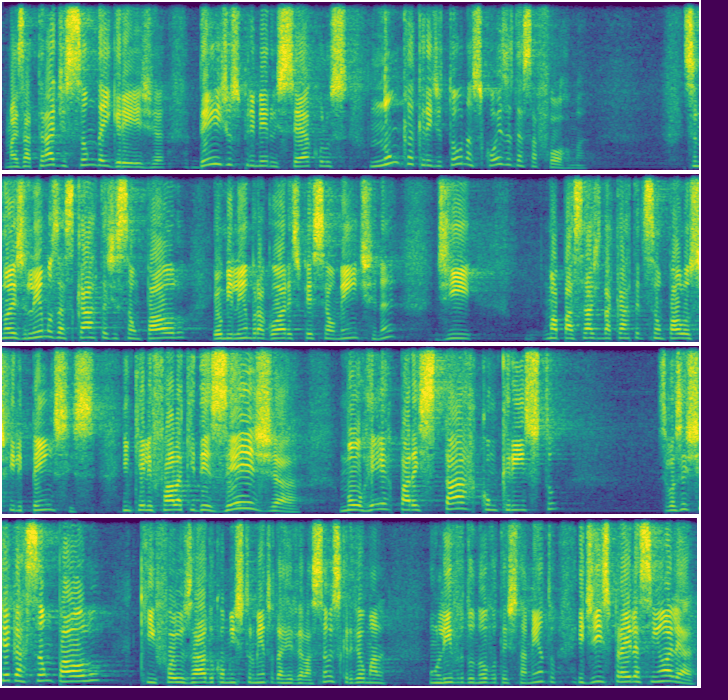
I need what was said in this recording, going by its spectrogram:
Mas a tradição da igreja, desde os primeiros séculos, nunca acreditou nas coisas dessa forma. Se nós lemos as cartas de São Paulo, eu me lembro agora especialmente né, de uma passagem da carta de São Paulo aos Filipenses, em que ele fala que deseja morrer para estar com Cristo. Se você chega a São Paulo, que foi usado como instrumento da revelação, escreveu uma, um livro do Novo Testamento, e diz para ele assim: Olha,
